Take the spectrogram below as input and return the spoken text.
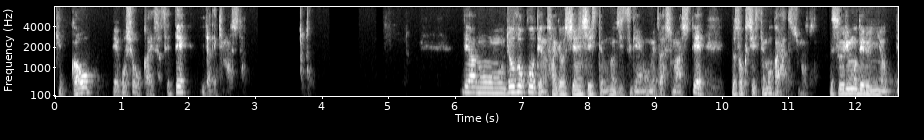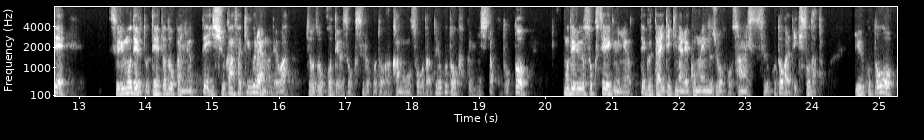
結果をご紹介させていただきました。で、あの、醸造工程の作業支援システムの実現を目指しまして、予測システムを開発します。で数理モデルによって、数理モデルとデータ同化によって1週間先ぐらいまでは醸造工程を予測することが可能そうだということを確認したことと、モデル予測制御によって具体的なレコメンド情報を算出することができそうだということを、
